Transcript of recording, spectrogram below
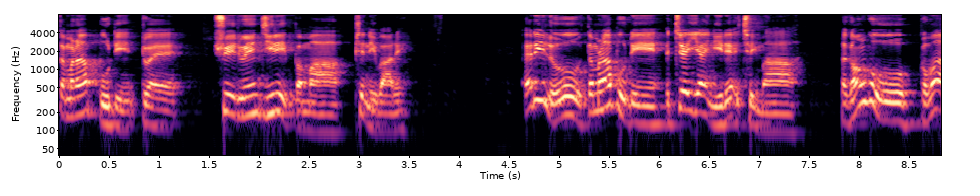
တမန်ပူတင်အတွက်ရွှေတွင်းကြီးတွေပမာဖြစ်နေပါတယ်။အဲ့ဒီလိုတမန်ပူတင်အကြက်ရိုက်နေတဲ့အချိန်မှာ၎ ၎င်းကိုကမ္ဘာ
